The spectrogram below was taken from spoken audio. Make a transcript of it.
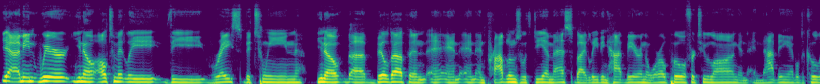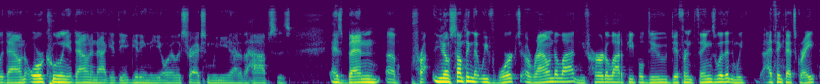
yeah, I mean, we're you know ultimately the race between you know uh, build up and and and and problems with DMS by leaving hot beer in the whirlpool for too long and and not being able to cool it down or cooling it down and not get the getting the oil extraction we need out of the hops is has been a pro, you know something that we've worked around a lot and we've heard a lot of people do different things with it and we I think that's great.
